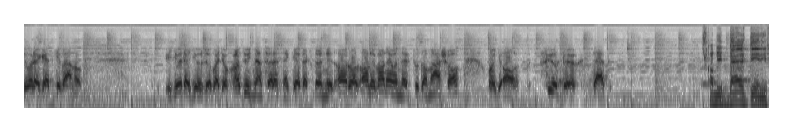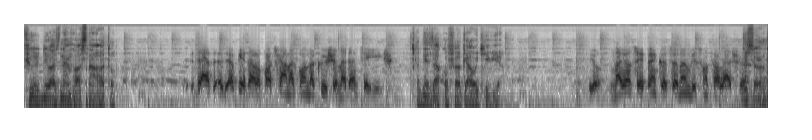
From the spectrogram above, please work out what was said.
Jó reggelt kívánok! Így Öreg Győző vagyok. Az ügyben szeretnék érdeklődni, arról arról van-e önnek tudomása, hogy a fürdők, tehát... Ami beltéri fürdő, az nem használható. Tehát például a pacskának vannak külső medencéi is. Hát nézd, akkor föl kell, hogy hívja. Jó, nagyon szépen köszönöm, viszont hallásra. Viszont.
